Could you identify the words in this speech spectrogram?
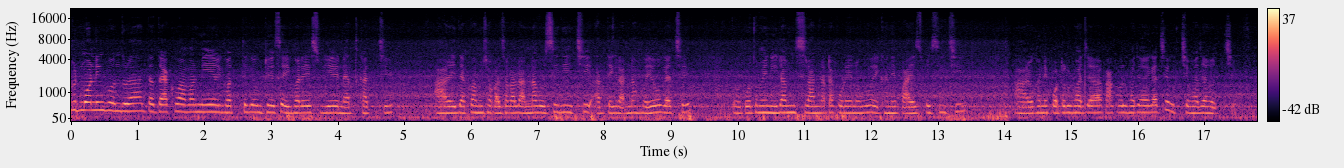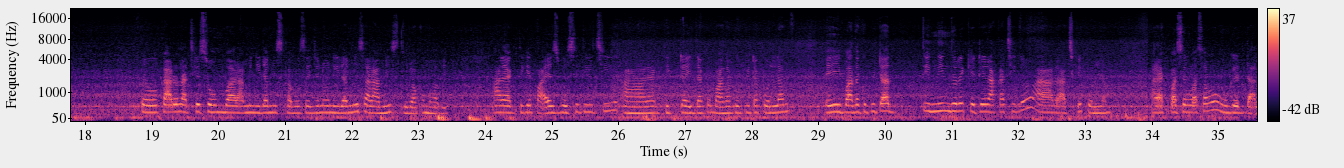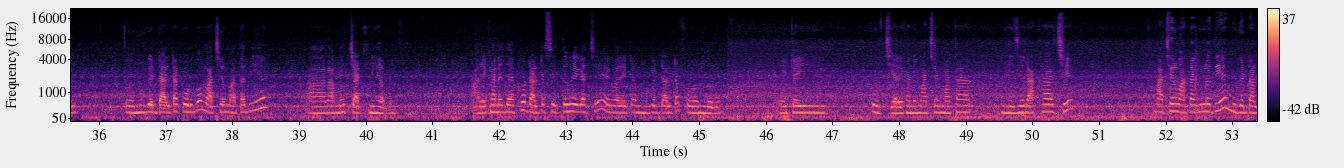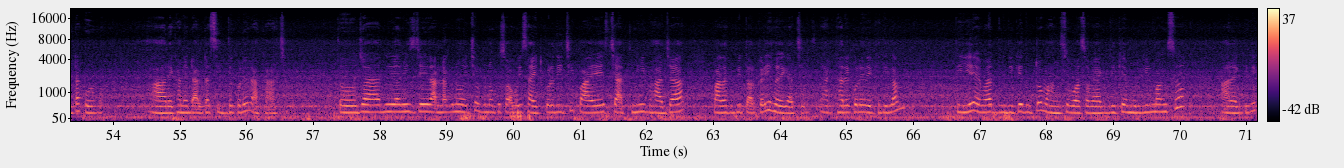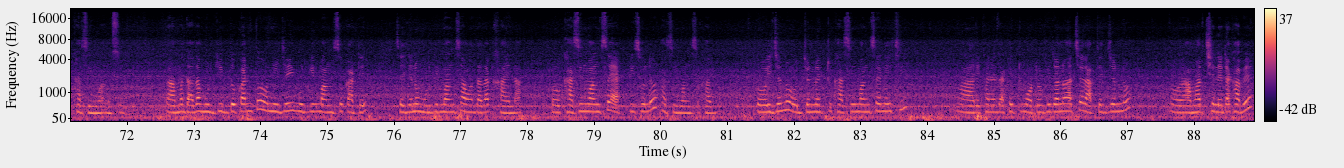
Good morning বন্ধুরা। তা দেখো, আমার মেয়ে ওই ঘর থেকে উঠে এসে এই ঘরে শুয়ে ন্যাত খাচ্ছে। আর এই দেখো, আমি সকাল সকাল রান্না বসিয়ে দিয়েছি, অর্ধেক রান্না হয়েও গেছে। তো প্রথমে নিরামিষ রান্নাটা করে নেব, এখানে পায়েস বসিয়েছি। আর ওখানে পটল ভাজা, কাঁকরোল ভাজা হয়ে গেছে, উচ্ছে ভাজা হচ্ছে। তো কারণ আজকে সোমবার, আমি নিরামিষ খাব, সেই জন্য নিরামিষ আর আমিষ দু রকম হবে। আর একদিকে পায়েস বসিয়ে দিয়েছি, আর একদিকটা এই দেখো, বাঁধাকপিটা করলাম। এই বাঁধাকপিটা তিন দিন ধরে কেটে রাখা ছিল আর আজকে করলাম। আর এক পাশে বসাবো মুগের ডাল। তো মুগের ডালটা করব মাছের মাথা দিয়ে আর আমের চাটনি হবে। আর এখানে দেখো ডালটা সেদ্ধ হয়ে গেছে, এবার এটা মুগের ডালটা ফোড়ন দেবো। ওইটাই করছি। আর এখানে মাছের মাথা ভেজে রাখা আছে। মাছের মাথাগুলো দিয়ে মুগের ডালটা করব। আর এখানে ডালটা সিদ্ধ করে রাখা আছে। তো যা নিরামিষ যে রান্নাগুলো হয়েছে, ওগুলোকে সব ওই সাইড করে দিয়েছি। পায়েস, চাটনি, ভাজা, বাঁধাকপির তরকারি হয়ে গেছে। এক ধারে করে রেখে দিলাম। দিয়ে এবার দুদিকে দুটো মাংস বসাবো। একদিকে মুরগির মাংস আর একদিকে খাসির মাংস। তা আমার দাদা মুরগির দোকান তো নিজেই মুরগির মাংস কাটে। সেই জন্য মুরগির মাংস আমার দাদা খায় না। তো খাসির মাংস এক পিস হলেও খাসির মাংস খাবে। তো ওই জন্য ওর জন্য একটু খাসির মাংস এনেছি। আর এখানে দেখো একটু মটর ভেজানো আছে রাতের জন্য। আমার ছেলেটা খাবে।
